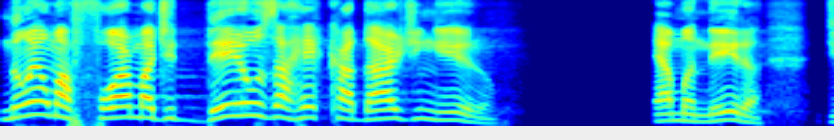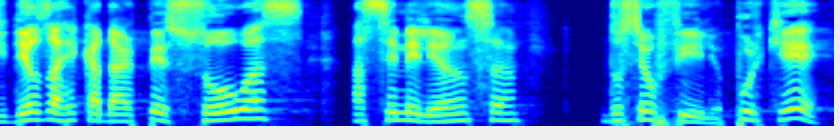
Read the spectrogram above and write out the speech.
não é uma forma de Deus arrecadar dinheiro. É a maneira de Deus arrecadar pessoas à semelhança do seu filho. Por quê?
